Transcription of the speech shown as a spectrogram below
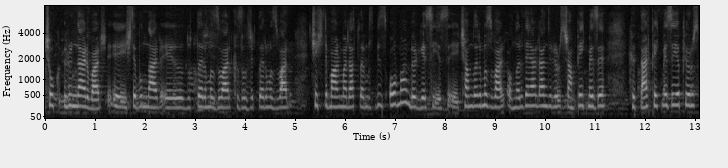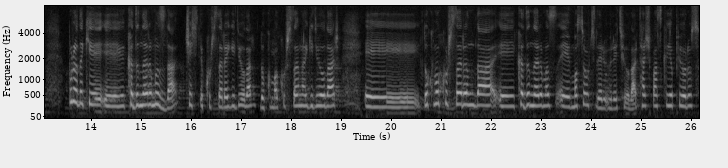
çok ürünler var. E, işte bunlar e, dutlarımız var, kızılcıklarımız var, çeşitli marmelatlarımız. Biz orman bölgesiyiz. E, çamlarımız var. Onları değerlendiriyoruz. Çam pekmezi, kökler pekmezi yapıyoruz. Buradaki e, kadınlarımız da çeşitli kurslara gidiyorlar, dokuma kurslarına gidiyorlar. E, dokuma kurslarında e, kadınlarımız e, masa örtüleri üretiyorlar, taş baskı yapıyoruz,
